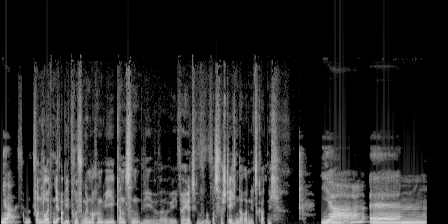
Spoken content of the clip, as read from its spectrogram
ja, von, von Leuten, die Abi-Prüfungen machen. Wie ganz wie, wie verhält, was verstehe ich denn daran jetzt gerade nicht? Ja, ähm,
